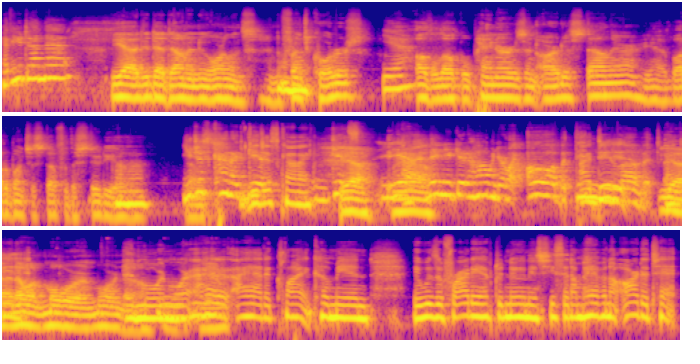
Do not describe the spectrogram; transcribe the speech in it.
Have you done that? Yeah, I did that down in New Orleans in the Mm-hmm. French Quarters. Yeah. All the local painters and artists down there. Yeah, I bought a bunch of stuff for the studio. Mm-hmm. You just kind of get, You get just kind of gets, Yeah. yeah, Yeah. and then you get home and you're like, oh, but then I did you it. love it. Yeah, and I did. want more and more now. and more and more. I had a, I had a client come in. It was a Friday afternoon, and she said, "I'm having an art attack."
